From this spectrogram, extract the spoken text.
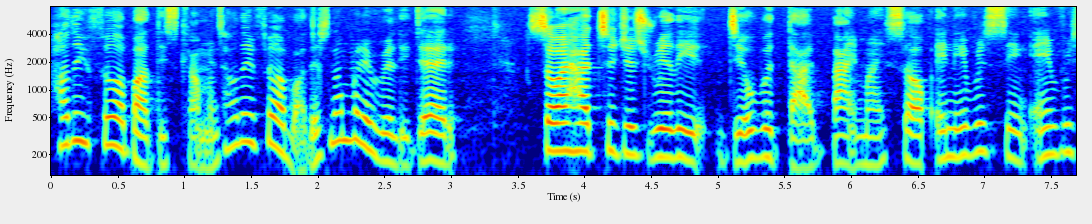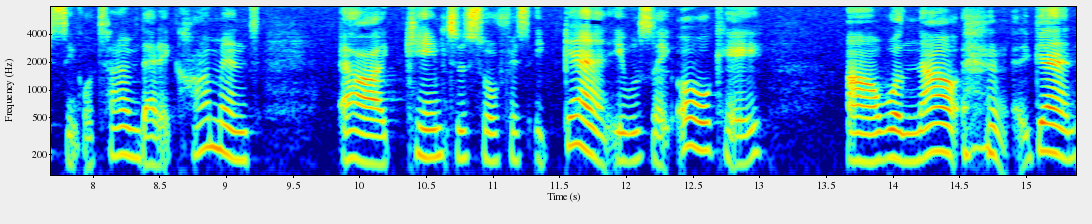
how do you feel about these comments? How do you feel about this?" Nobody really did. So I had to just really deal with that by myself. And every sing- every single time that a comment uh, came to surface again, it was like, "Oh, okay." uh, well now again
